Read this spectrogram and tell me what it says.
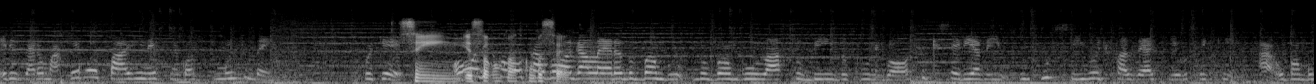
eles deram uma reroupagem nesse negócio muito bem. Porque Sim, ou eu eles concordo com você. a galera do bambu, do bambu lá subindo com o negócio, que seria meio impossível de fazer aquilo sem que ah, o bambu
